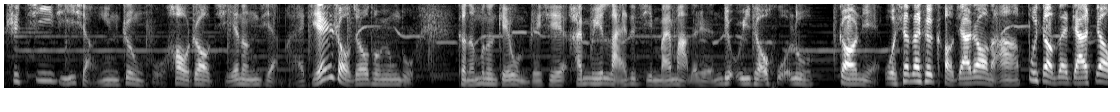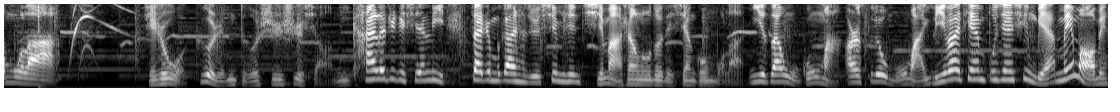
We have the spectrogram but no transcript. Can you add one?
是积极响应政府号召，节能减排，减少交通拥堵，可能不能给我们这些还没来得及买马的人留一条活路？告诉你，我现在可考驾照呢啊，不想再加项目了。其实我个人得失事小，你开了这个先例，再这么干下去，信不信骑马上路都得限公母了？一三五公马，二四六母马，里外天不限性别，没毛病。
